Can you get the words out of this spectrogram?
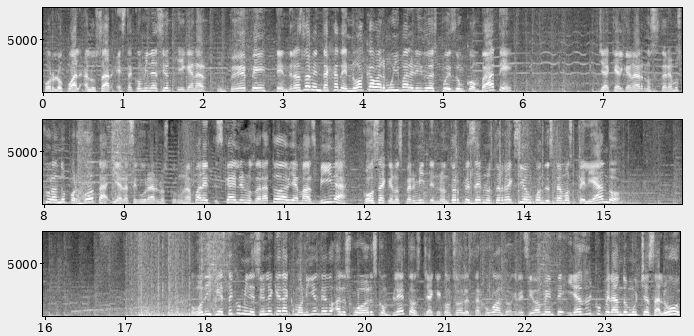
Por lo cual, al usar esta combinación y ganar un PvP, tendrás la ventaja de no acabar muy valerido después de un combate. Ya que al ganar nos estaremos curando por J y al asegurarnos con una pared, Skyler nos dará todavía más vida, cosa que nos permite no entorpecer nuestra reacción cuando estamos peleando. Como dije, esta combinación le queda como anillo el dedo a los jugadores completos, ya que con solo estar jugando agresivamente irás recuperando mucha salud,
